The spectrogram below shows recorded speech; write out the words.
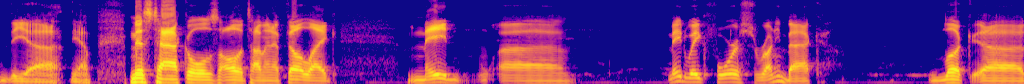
the uh yeah missed tackles all the time and i felt like made uh made wake forest running back look uh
